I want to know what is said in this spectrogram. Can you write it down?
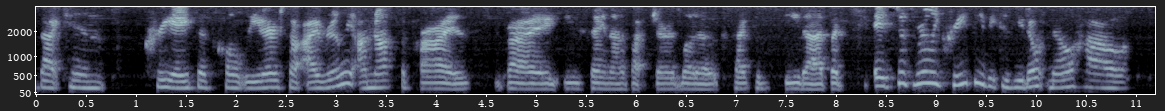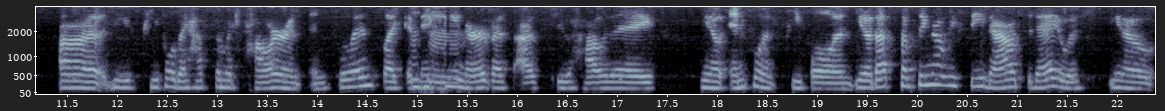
that can create this cult leader. So I really, I'm not surprised by you saying that about Jared Leto because I could see that. But it's just really creepy because you don't know how uh, these people they have so much power and influence. Like it mm-hmm. makes me mm-hmm. nervous as to how they, you know, influence people. And you know, that's something that we see now today with you know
